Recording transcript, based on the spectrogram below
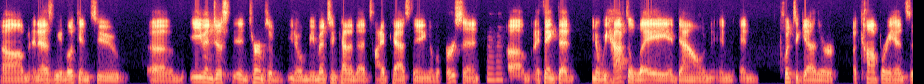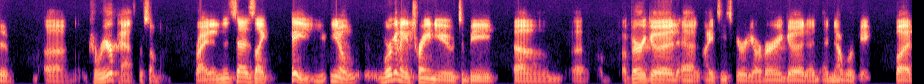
Um, and as we look into um, even just in terms of, you know, you mentioned kind of that typecasting of a person, mm-hmm. Um, I think that, you know, we have to lay it down and, and put together a comprehensive uh, career path for someone, right? And it says like, hey, you, you know, we're going to train you to be um, a, a, very good at IT security or very good at, at networking, but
